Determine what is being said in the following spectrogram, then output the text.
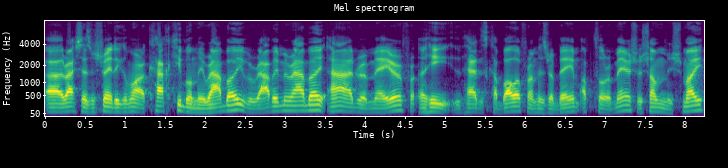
Uh, Rashi says Mishmei de Gemara. Kach kibel mi Rabbi, Rabbi mi Rabbi. Ad Meir. Uh, he had his Kabbalah from his Rabbeim up till Rav Meir. Shosham Mishmei.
